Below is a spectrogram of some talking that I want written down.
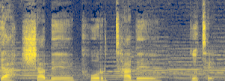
ده شب پرتب گوته.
